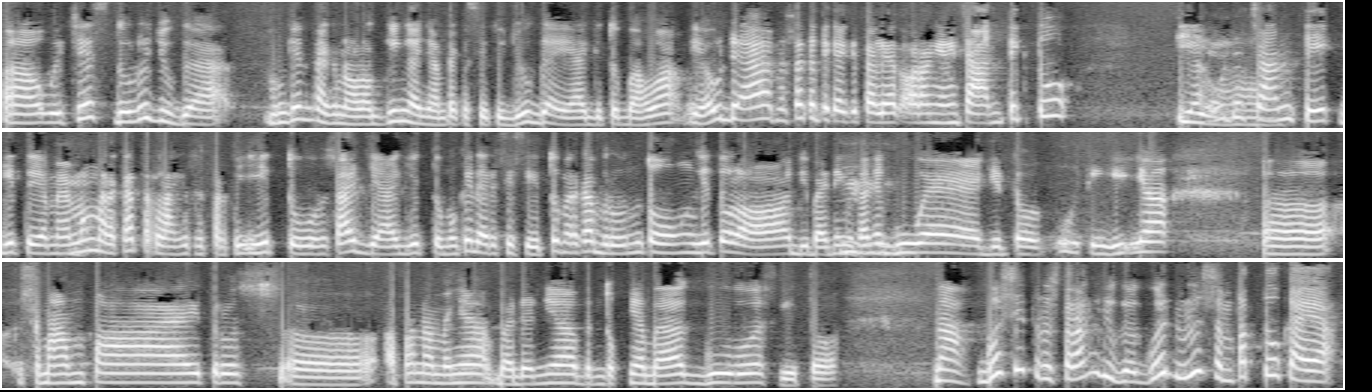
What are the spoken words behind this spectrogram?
Uh, which is dulu juga mungkin teknologi nggak nyampe ke situ juga ya gitu. Bahwa ya udah masa ketika kita lihat orang yang cantik tuh ya yeah. udah cantik gitu ya. Memang mereka terlahir seperti itu saja gitu. Mungkin dari sisi itu mereka beruntung gitu loh dibanding hmm. misalnya gue gitu. Uh tingginya uh, semampai terus uh, apa namanya badannya bentuknya bagus gitu. Nah gue sih terus terang juga gue dulu sempet tuh kayak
